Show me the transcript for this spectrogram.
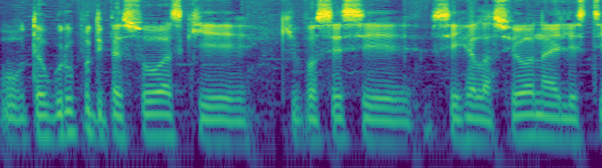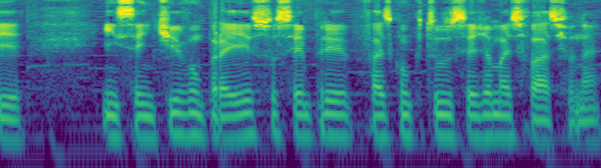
o teu grupo de pessoas que, que você se, se relaciona, eles te incentivam para isso, sempre faz com que tudo seja mais fácil, né?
